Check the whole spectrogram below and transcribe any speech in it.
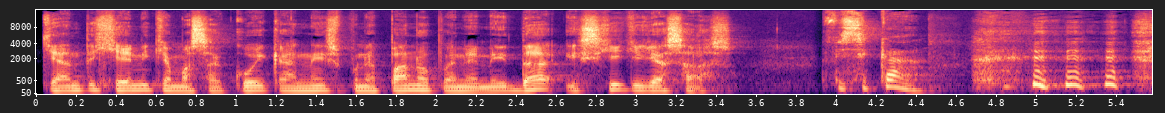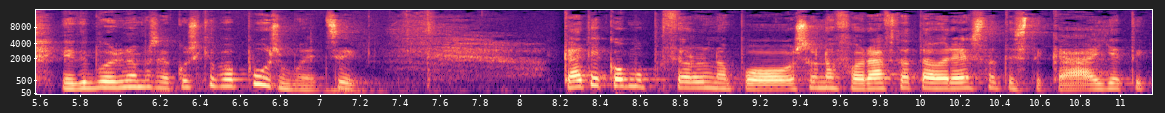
Και αν τυχαίνει και μας ακούει κανείς που είναι πάνω από 90, ισχύει και για εσά. Φυσικά. Γιατί μπορεί να μας ακούσει και ο παππούς μου, έτσι. Κάτι ακόμα που θέλω να πω όσον αφορά αυτά τα ωραία στατιστικά, γιατί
